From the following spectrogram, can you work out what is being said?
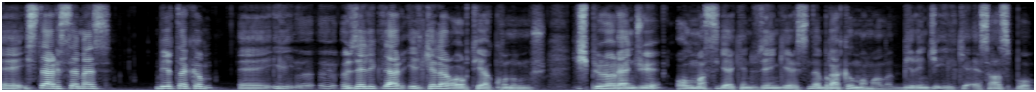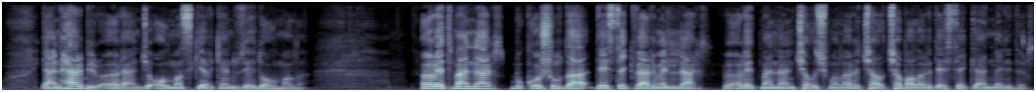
e, ister istemez bir takım e, il, özellikler, ilkeler ortaya konulmuş. Hiçbir öğrenci olması gereken düzeyin gerisinde bırakılmamalı. Birinci ilke esas bu. Yani her bir öğrenci olması gereken düzeyde olmalı. Öğretmenler bu koşulda destek vermeliler ve öğretmenlerin çalışmaları, çabaları desteklenmelidir.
